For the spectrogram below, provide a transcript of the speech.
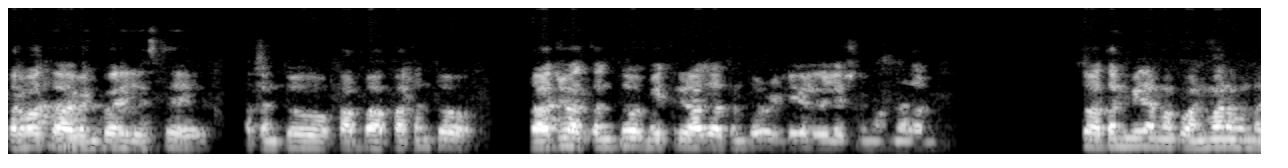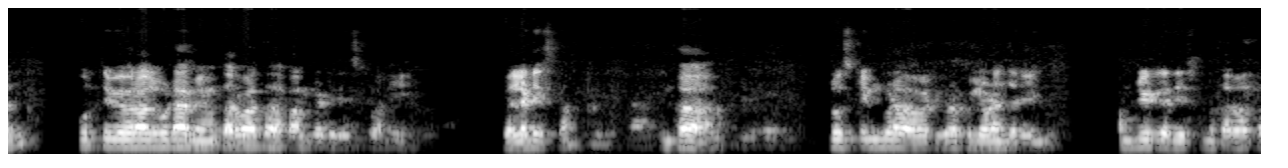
తర్వాత ఎంక్వైరీ చేస్తే అతనితో ఒక అబ్బా అతనితో రాజు అతనితో మేత్రి రాజు అతనితో ఇల్లీగల్ రిలేషన్ ఉన్నది సో అతని మీద మాకు అనుమానం ఉన్నది. పూర్తి వివరాలు కూడా మేము తర్వాత కంప్లీట్ తీసుకొని వెల్లడిస్తాం. ఇంకా క్లూస్ టీమ్ కూడా వాటి కూడా పిలవడం జరిగింది. కంప్లీట్గా తీసుకున్న తర్వాత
